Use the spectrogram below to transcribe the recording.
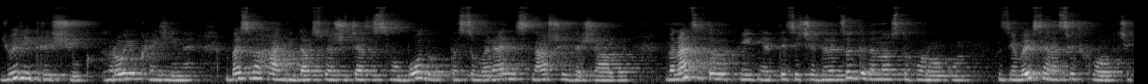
Юрій Трещук, герой України, без вагань віддав своє життя за свободу та суверенність нашої держави. 12 квітня 1990 року з'явився на світ хлопчик,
